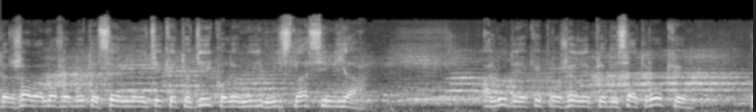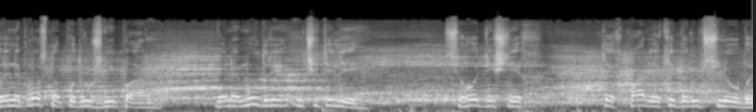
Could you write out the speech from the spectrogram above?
держава може бути сильною тільки тоді, коли в ній міцна сім'я. А люди, які прожили 50 років, вони не просто подружні пари, вони мудрі учителі сьогоднішніх тих пар, які беруть шлюби.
